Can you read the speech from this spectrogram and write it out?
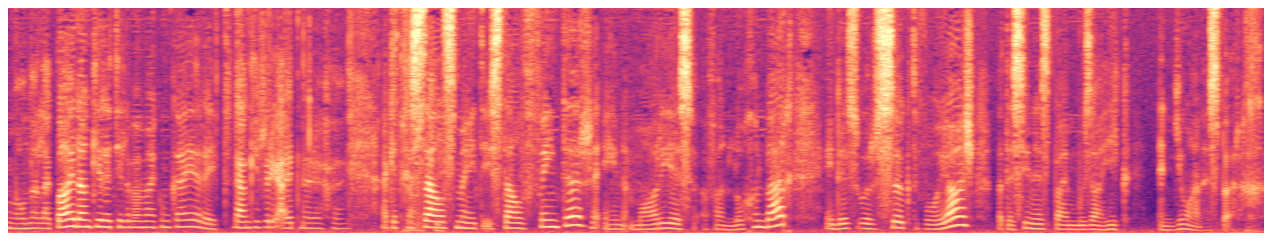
Wonderlik. Baie dankie dat julle by my kom kuier het. Dankie vir die uitnodiging. Ek het gesels met Estel Venter en Marius van Loggenberg en dis oor Cirque du Voyage wat te sien is by Mosaïek in Johannesburg.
